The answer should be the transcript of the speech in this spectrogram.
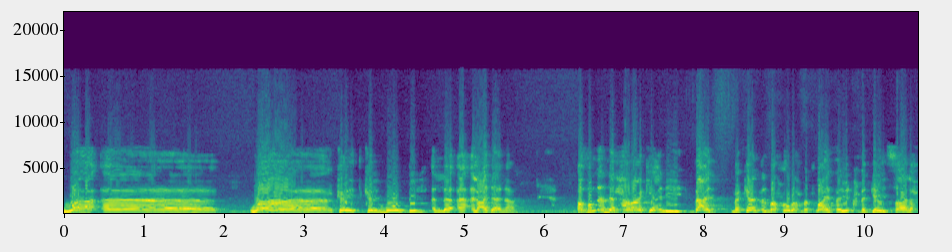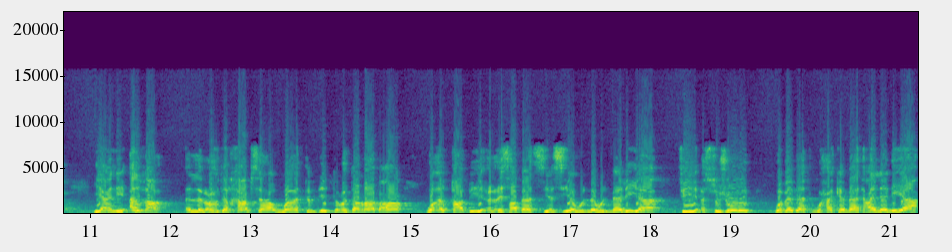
و وكانوا يتكلمون بالعدالة. أظن أن الحراك يعني بعد ما كان المرحوم رحمة الله فريق أحمد قايد صالح يعني ألغى العهدة الخامسة وتمديد العهدة الرابعة وألقى بالعصابات السياسية والمالية في السجون وبدأت المحاكمات علانيه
